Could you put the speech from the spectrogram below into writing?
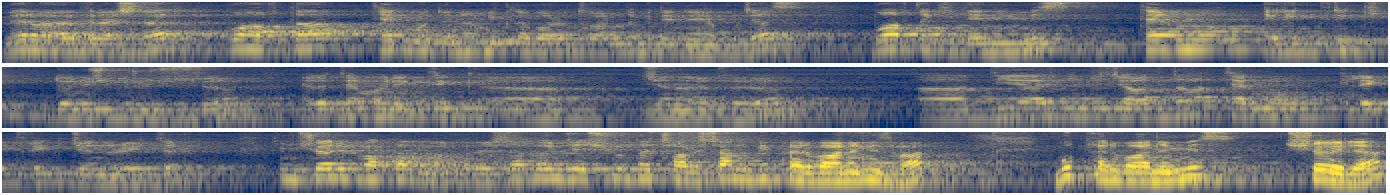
Merhaba arkadaşlar. Bu hafta termodinamik laboratuvarında bir deney yapacağız. Bu haftaki deneyimiz termoelektrik dönüştürücüsü ya da termoelektrik e, jeneratörü. E, diğer İngilizce adı da thermoelectric generator. Şimdi şöyle bir bakalım arkadaşlar. Önce şurada çalışan bir pervanemiz var. Bu pervanemiz şöyle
